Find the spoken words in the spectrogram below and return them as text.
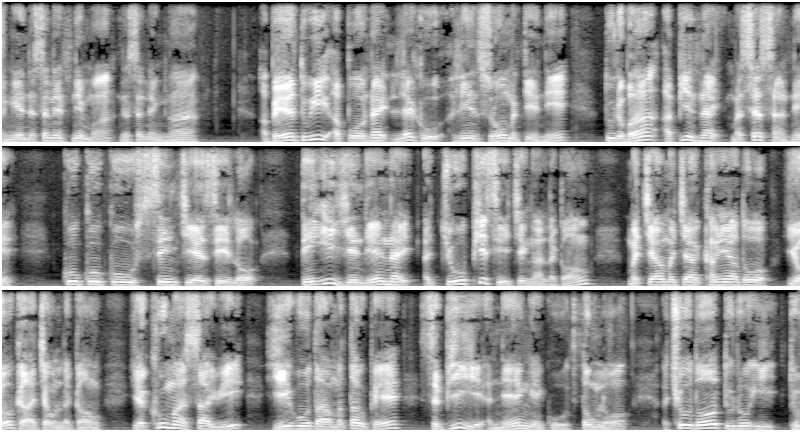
အငယ်22မှ25 အဘယ်သူ၏အပေါ်၌လက်ကိုအလျင်စောမတင်နှင့် သူတစ်ပါးအပြစ်၌မဆက်ဆံနှင့် ကိုကိုကိုစင်ကြယ်စေလော့တင်ဤရင်ထဲ၌အကျိုးဖြစ်စေခြင်းက၎င်းမကြာမကြာခံရသောယောဂါကြောင့်၎င်းယခုမှစ၍ရေကိုသာမတောက်ဖဲစပြည့်ရဲ့အနှဲငယ်ကိုသုံးလော့ အချို့သောသူတို့၏ဒု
